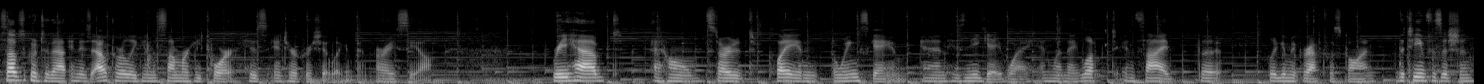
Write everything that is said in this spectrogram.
Subsequent to that, in his outdoor league in the summer, he tore his anterior cruciate ligament, or ACL. Rehabbed at home started to play in a Wings game and his knee gave way. And when they looked inside, the ligament graft was gone. The team physician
